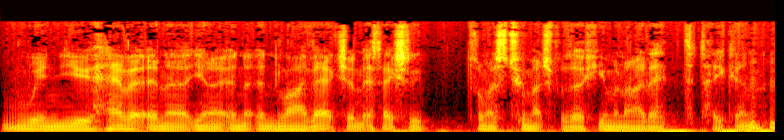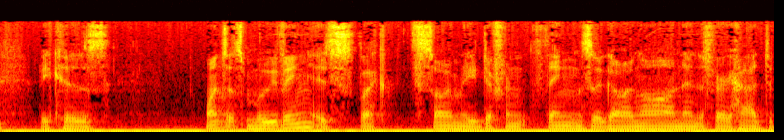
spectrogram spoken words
when you have it in a you know in, in live action. It's actually it's almost too much for the human eye to, to take in because once it's moving, it's like so many different things are going on, and it's very hard to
